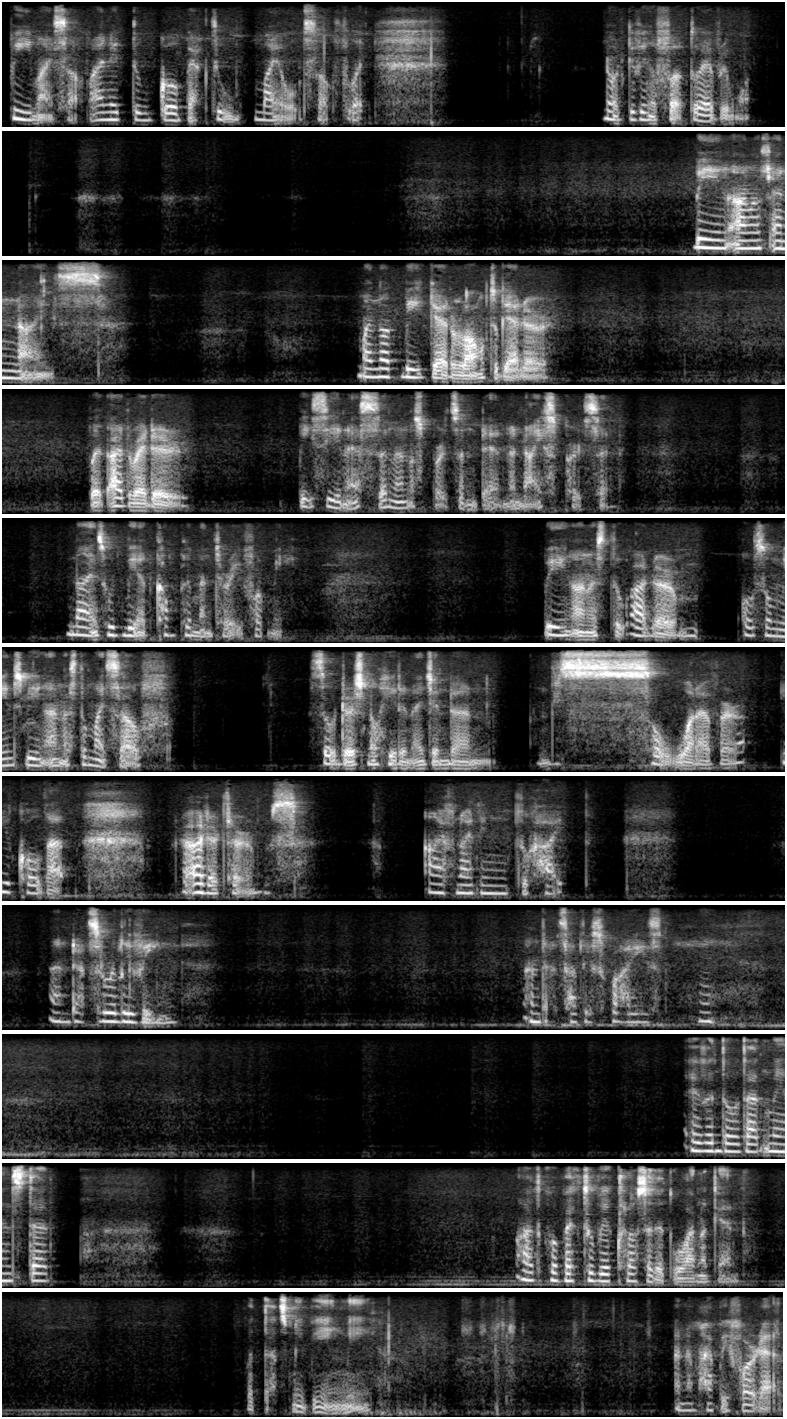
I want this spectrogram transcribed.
be myself. I need to go back to my old self, like not giving a fuck to everyone. Being honest and nice might not be get along together, but I'd rather be seen as an honest person than a nice person. Nice would be a complimentary for me. Being honest to other also means being honest to myself. So there's no hidden agenda and so whatever you call that other terms. I have nothing to hide. And that's relieving. And that satisfies me. Even though that means that I'd go back to be closeted one again. That's me being me. And I'm happy for that.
